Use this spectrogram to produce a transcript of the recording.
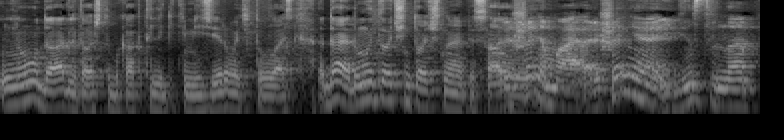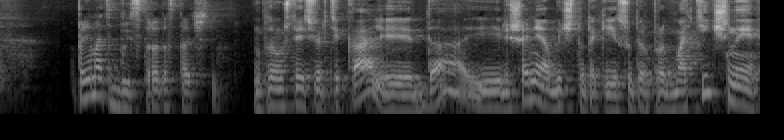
Ну да, для того, чтобы как-то легитимизировать эту власть. Да, я думаю, ты очень точно описал. Решение, решение единственное принимается быстро достаточно. Ну, потому что есть вертикали, да, и решения обычно такие супер прагматичные.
